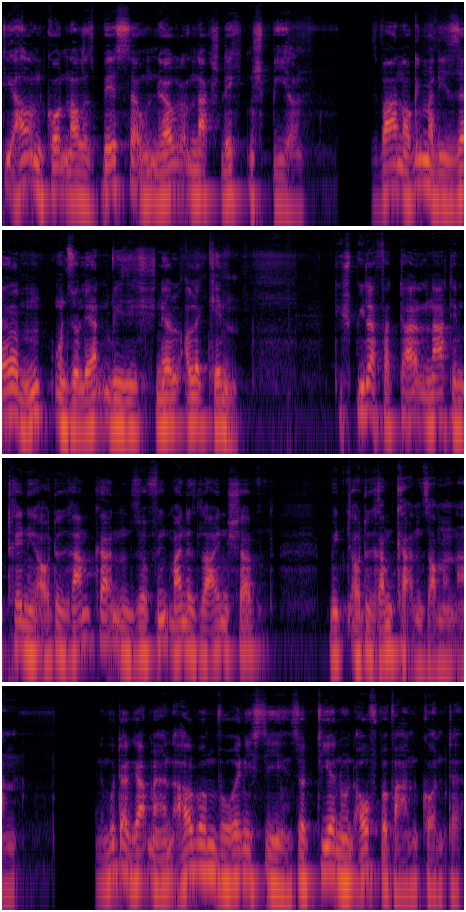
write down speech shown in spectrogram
Die Alten konnten alles besser und nörgelten nach schlechten Spielen. Es waren auch immer dieselben und so lernten wir sie schnell alle kennen. Die Spieler verteilten nach dem Training Autogrammkarten und so fing meine Leidenschaft mit Autogrammkarten sammeln an. Meine Mutter gab mir ein Album, worin ich sie sortieren und aufbewahren konnte.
